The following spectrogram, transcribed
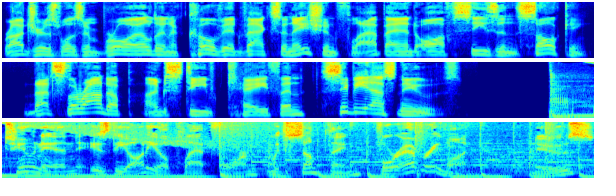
Rodgers was embroiled in a COVID vaccination flap and off season sulking. That's the roundup. I'm Steve Kathan, CBS News. TuneIn is the audio platform with something for everyone. News.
